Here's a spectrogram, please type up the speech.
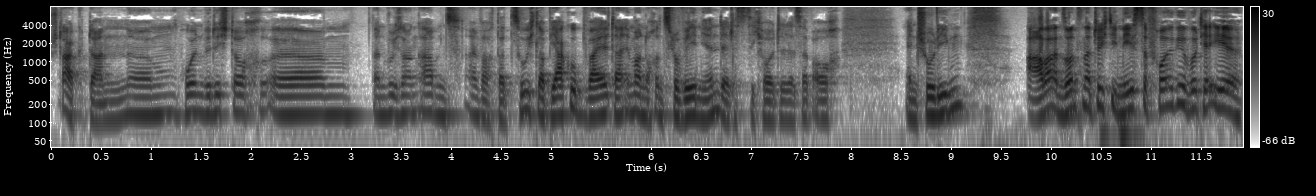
Stark, dann ähm, holen wir dich doch, ähm, dann würde ich sagen, abends einfach dazu. Ich glaube, Jakub weilt da immer noch in Slowenien, der lässt sich heute deshalb auch entschuldigen. Aber ansonsten natürlich die nächste Folge wird ja eh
